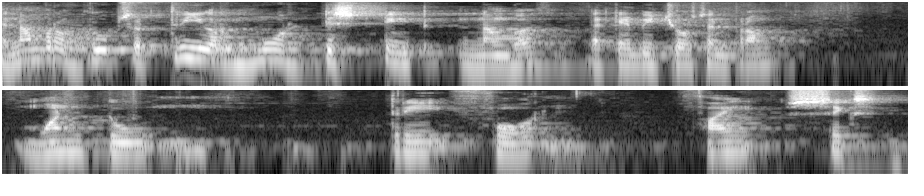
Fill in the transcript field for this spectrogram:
the number of groups are three or more distinct numbers that can be chosen from 1, 2, 3, 4, 5, 6,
